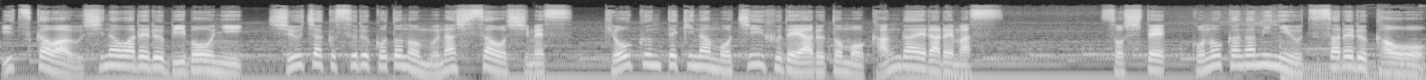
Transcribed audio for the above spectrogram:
いつかは失われる美貌に執着することの虚しさを示す教訓的なモチーフであるとも考えられます。そしてこの鏡に映される顔を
